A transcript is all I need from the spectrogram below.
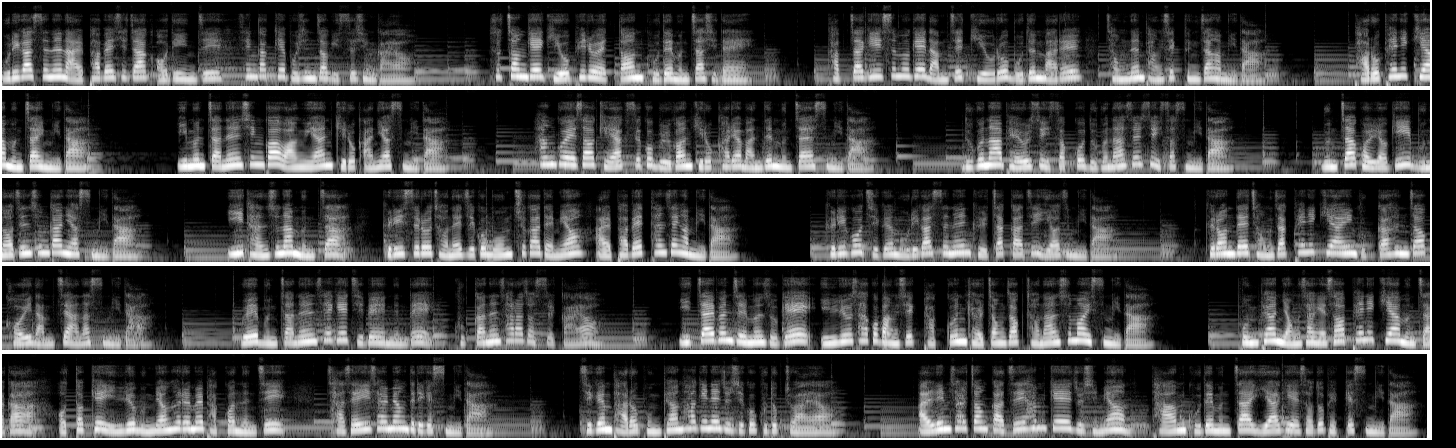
우리가 쓰는 알파벳 시작 어디인지 생각해 보신 적 있으신가요? 수천 개 기호 필요했던 고대 문자 시대. 갑자기 스무 개 남짓 기호로 모든 말을 적는 방식 등장합니다. 바로 페니키아 문자입니다. 이 문자는 신과 왕 위한 기록 아니었습니다. 항구에서 계약 쓰고 물건 기록하려 만든 문자였습니다. 누구나 배울 수 있었고 누구나 쓸 수 있었습니다. 문자 권력이 무너진 순간이었습니다. 이 단순한 문자, 그리스로 전해지고 모음 추가되며 알파벳 탄생합니다. 그리고 지금 우리가 쓰는 글자까지 이어집니다. 그런데 정작 페니키아인 국가 흔적 거의 남지 않았습니다. 왜 문자는 세계 지배했는데 국가는 사라졌을까요? 이 짧은 질문 속에 인류 사고방식 바꾼 결정적 전환 숨어 있습니다. 본편 영상에서 페니키아 문자가 어떻게 인류 문명 흐름을 바꿨는지 자세히 설명드리겠습니다. 지금 바로 본편 확인해 주시고 구독, 좋아요, 알림 설정까지 함께 해주시면 다음 고대 문자 이야기에서도 뵙겠습니다.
